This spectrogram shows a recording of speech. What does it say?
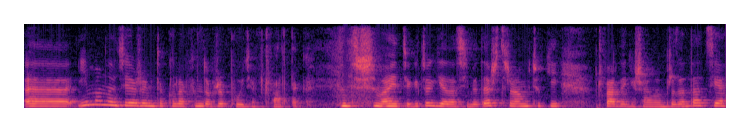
E, I mam nadzieję, że mi to kolokwium dobrze pójdzie w czwartek. Trzymajcie kciuki, ja za siebie też trzymam kciuki. W czwartek jeszcze mam prezentację,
